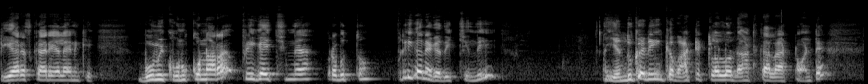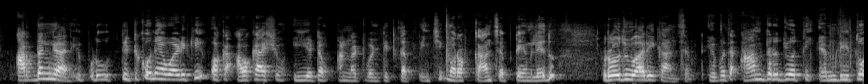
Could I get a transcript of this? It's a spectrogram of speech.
టీఆర్ఎస్ కార్యాలయానికి భూమి కొనుక్కున్నారా? ఫ్రీగా ఇచ్చిందా ప్రభుత్వం? ఫ్రీగానే కదా ఇచ్చింది. ఎందుకని ఇంకా వాటిట్లలో నాటకాలు ఆడటం అంటే అర్థం కాని ఇప్పుడు తిట్టుకునేవాడికి ఒక అవకాశం ఇవ్వటం అన్నటువంటి తప్పించి మరొక కాన్సెప్ట్ ఏం లేదు. రోజువారీ కాన్సెప్ట్. లేకపోతే ఆంధ్రజ్యోతి ఎండీతో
